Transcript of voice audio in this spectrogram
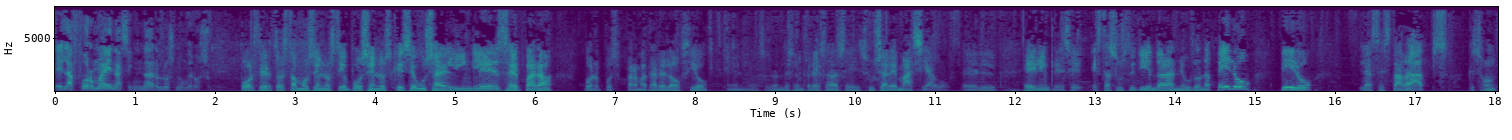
la forma en asignar los números. Por cierto, estamos en los tiempos en los que se usa el inglés eh, para, bueno, pues para matar el ocio en las grandes empresas. Eh, se usa demasiado el, el inglés. eh, está sustituyendo a la neurona, pero, pero las startups, que son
